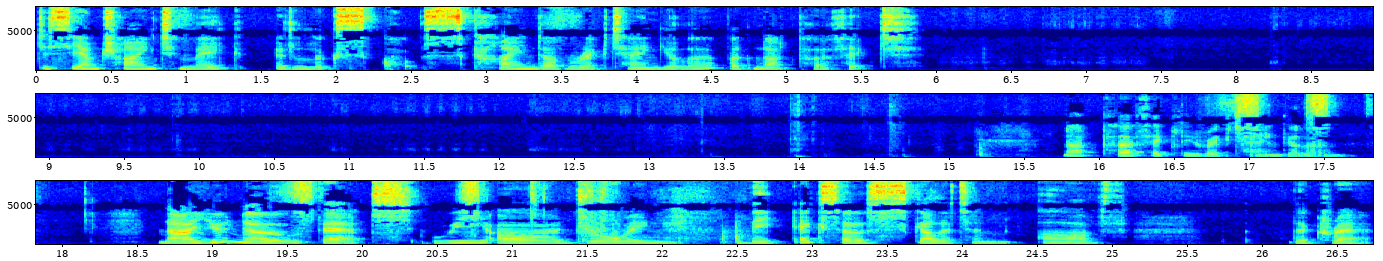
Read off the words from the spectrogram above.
Do you see I'm trying to make it looks kind of rectangular, but not perfect. Not perfectly rectangular. Now you know that we are drawing the exoskeleton of the crab.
